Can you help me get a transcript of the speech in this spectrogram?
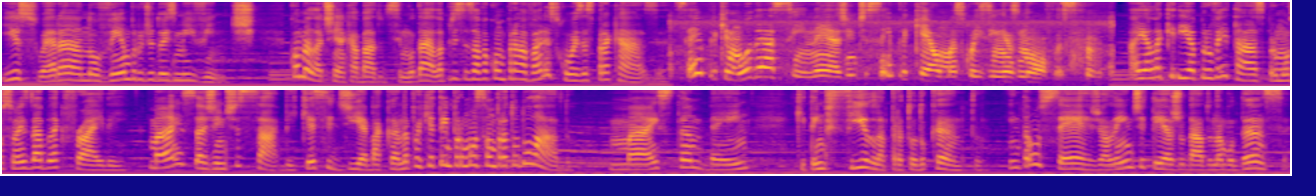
Isso era novembro de 2020. Como ela tinha acabado de se mudar, ela precisava comprar várias coisas para casa. Sempre que muda é assim, né? A gente sempre quer umas coisinhas novas. Aí ela queria aproveitar as promoções da Black Friday. Mas a gente sabe que esse dia é bacana porque tem promoção para todo lado. Mas também que tem fila para todo canto. Então o Sérgio, além de ter ajudado na mudança,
